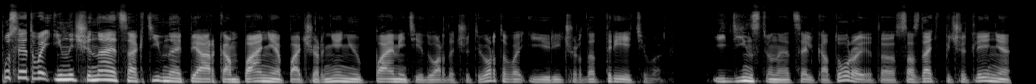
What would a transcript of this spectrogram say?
После этого и начинается активная пиар-кампания по очернению памяти Эдуарда IV и Ричарда III – единственная цель которой — это создать впечатление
